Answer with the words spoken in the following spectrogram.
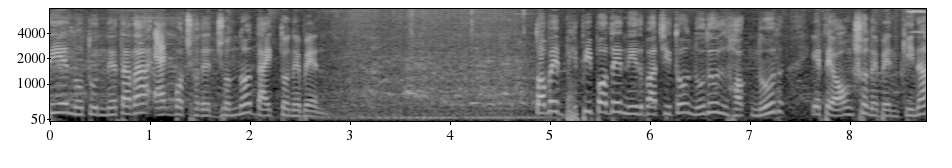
দিয়ে নতুন নেতারা এক বছরের জন্য দায়িত্ব নেবেন। তবে ভিপি পদে নির্বাচিত নুরুল হক নূর এতে অংশ নেবেন কিনা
